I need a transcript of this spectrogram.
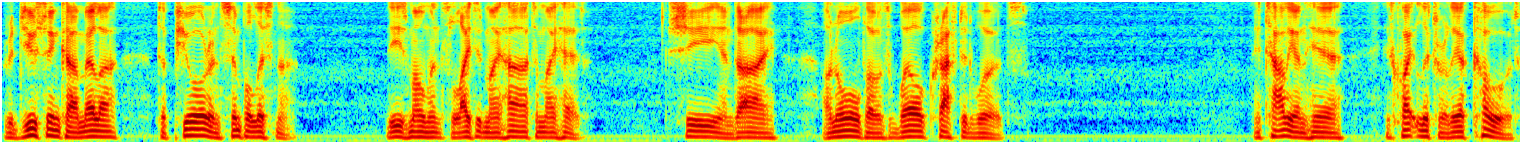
reducing Carmela to pure and simple listener. These moments lighted my heart and my head, she and I, on all those well crafted words. Italian here is quite literally a code,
